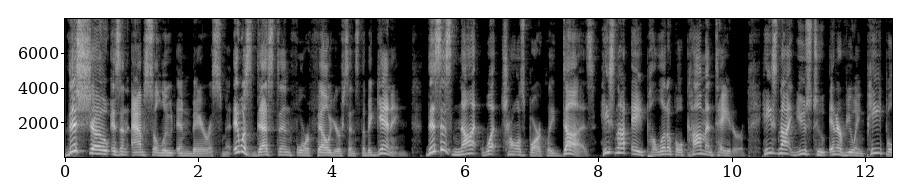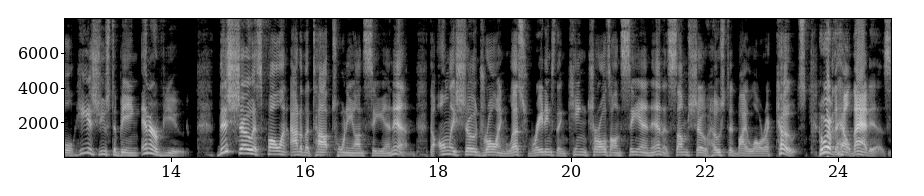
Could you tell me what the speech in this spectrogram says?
This show is an absolute embarrassment. It was destined for failure since the beginning. This is not what Charles Barkley does. He's not a political commentator. He's not used to interviewing people, he is used to being interviewed. This show has fallen out of the top 20 on CNN. The only show drawing less ratings than King Charles on CNN is some show hosted by Laura Coates, whoever the hell that is.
